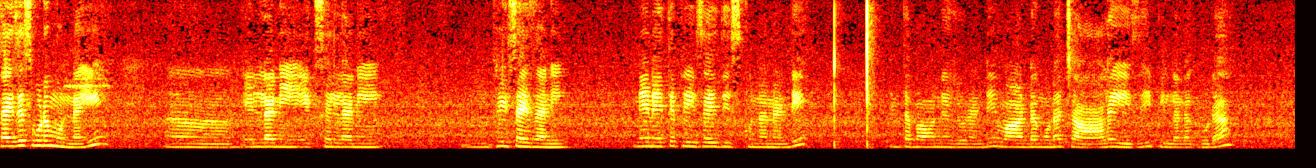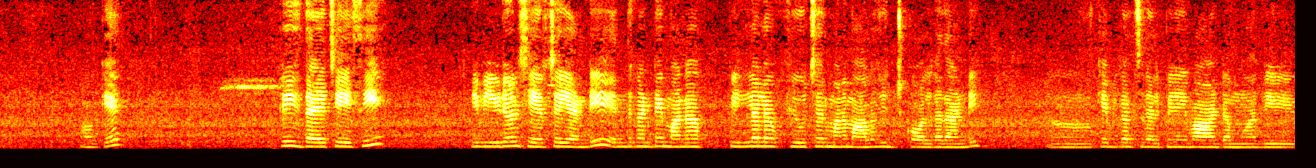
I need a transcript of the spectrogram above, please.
సైజెస్ కూడా ఉన్నాయి. ఎల్ అని ఎక్స్ఎల్ అని ఫ్రీ సైజ్ అని. నేనైతే ఫ్రీ సైజ్ తీసుకున్నానండి. ఎంత బాగున్నాయో చూడండి. వాడడం కూడా చాలా ఈజీ పిల్లలకు కూడా. ఓకే. ప్లీజ్ దయచేసి ఈ వీడియోని షేర్ చేయండి. ఎందుకంటే మన పిల్లల ఫ్యూచర్ మనం ఆలోచించుకోవాలి కదా అండి. కెమికల్స్ కలిపినవి వాడడం అది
